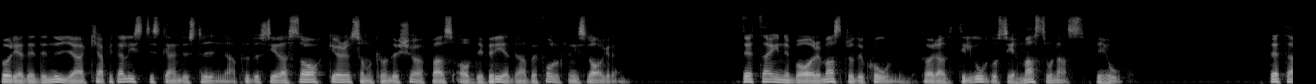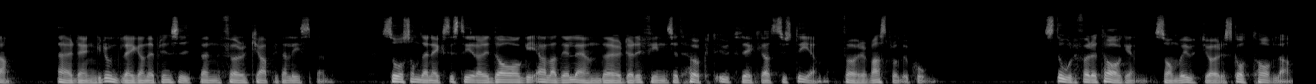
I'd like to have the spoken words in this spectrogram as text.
började de nya kapitalistiska industrierna producera saker som kunde köpas av de breda befolkningslagren. Detta innebar massproduktion för att tillgodose massornas behov. Detta är den grundläggande principen för kapitalismen, så som den existerar idag i alla de länder där det finns ett högt utvecklat system för massproduktion. Storföretagen, som utgör skottavla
